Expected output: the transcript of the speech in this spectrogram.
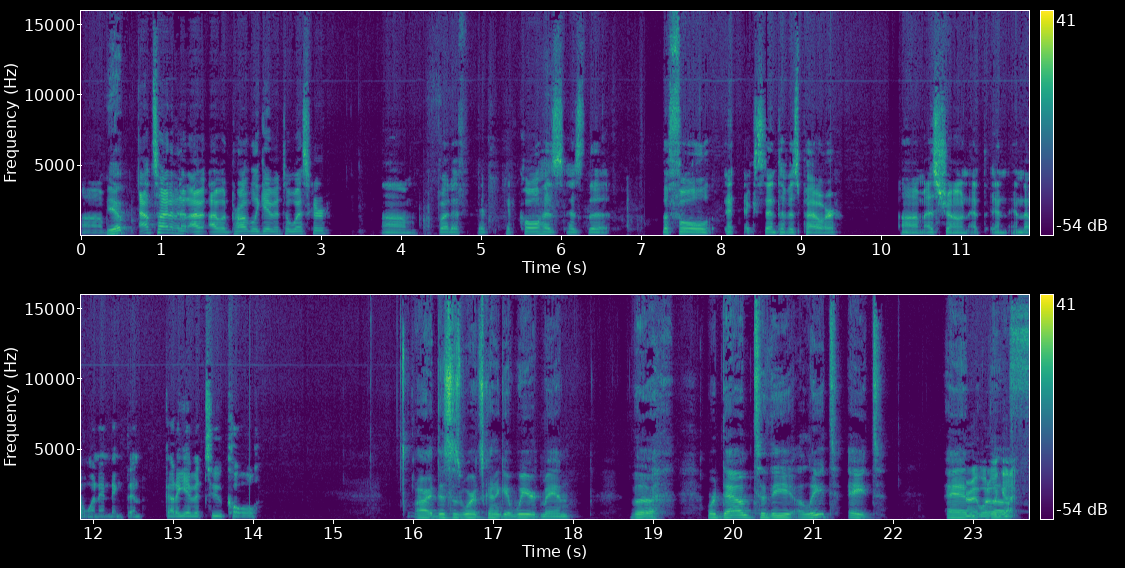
Um, Yep. Outside of that, I, I would probably give it to Wesker. Um, but if, if, if Cole has, has the the full extent of his power, um, as shown at in, in that one ending, then got to give it to Cole. All right, this is where it's going to get weird, man. The we're down to the elite eight, and All right, what do we got? f-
